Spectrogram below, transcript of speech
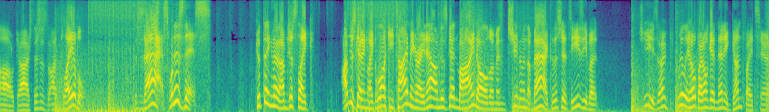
Oh gosh, this is unplayable. This is ass. What is this? Good thing that I'm just like I'm just getting, like, lucky timing right now. I'm just getting behind all of them and shooting them in the back. This shit's easy, but... Jeez, I really hope I don't get in any gunfights soon.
